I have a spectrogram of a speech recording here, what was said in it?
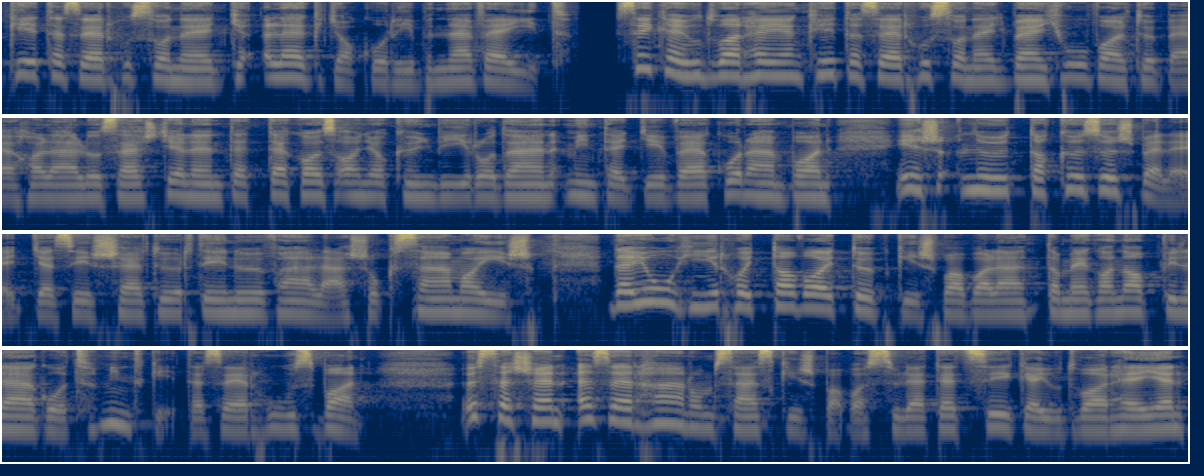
2021 leggyakoribb neveit. Székelyudvarhelyen 2021-ben jóval több elhalálozást jelentettek az anyakönyvi irodán, mint egy évvel korábban, és nőtt a közös beleegyezéssel történő vállások száma is. De jó hír, hogy tavaly több kisbaba látta meg a napvilágot, mint 2020-ban. Összesen 1300 kisbaba született Székelyudvarhelyen,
